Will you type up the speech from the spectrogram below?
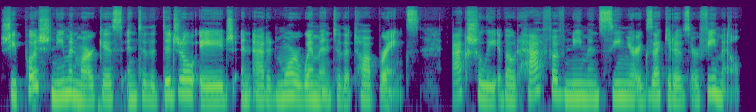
she pushed Neiman Marcus into the digital age and added more women to the top ranks. Actually, about half of Neiman's senior executives are female.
